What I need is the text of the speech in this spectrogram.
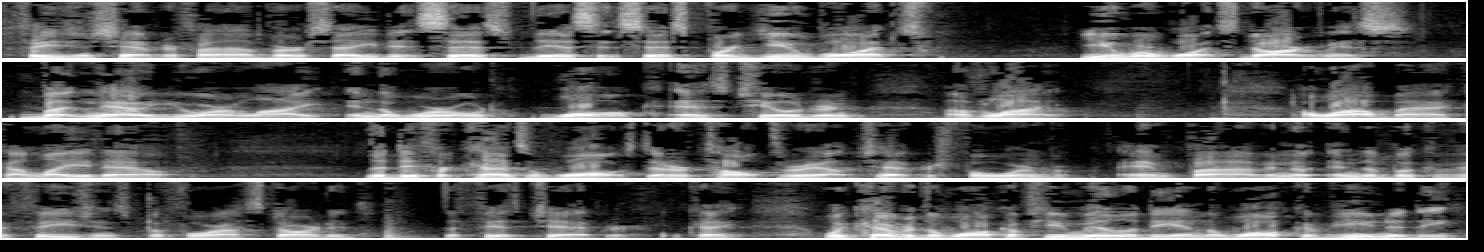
Ephesians chapter 5, verse 8, it says this it says, For you once you were once darkness, but now you are light in the world. Walk as children of light a while back, I laid out the different kinds of walks that are taught throughout chapters 4 and 5 in the, in the book of Ephesians before I started the fifth chapter. Okay? We covered the walk of humility and the walk of unity,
